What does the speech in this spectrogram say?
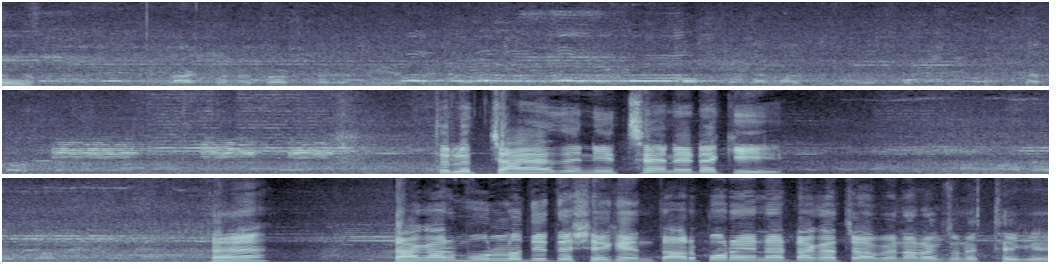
ও লাগবে না দশ টাকা নিয়ে যাবেন দশ টাকা লাগবে না ফকিরি ভিক্ষা দশ টাকা তাহলে চায়া যে নিচ্ছেন এটা কি? হ্যাঁ? টাকার মূল্য দিতে শেখেন তারপরে না টাকা চাবেন আর একজনের থেকে?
